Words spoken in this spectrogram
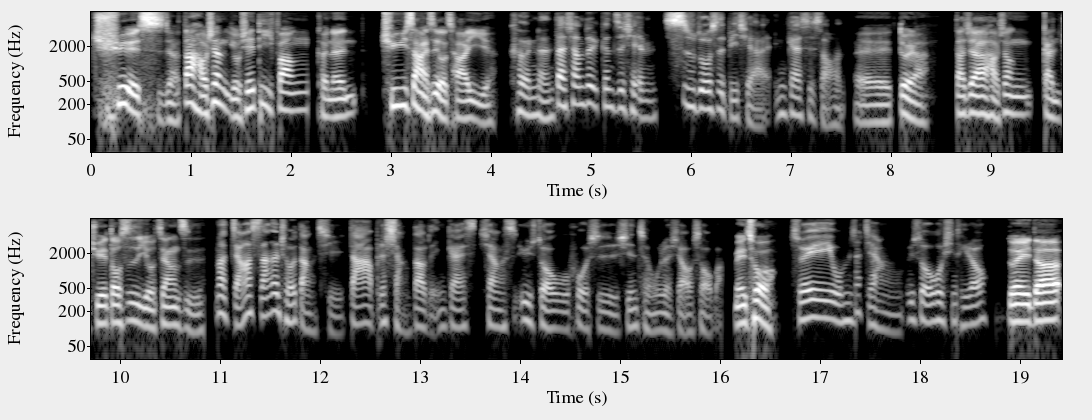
确实啊，但好像有些地方可能区域上还是有差异啊。可能，但相对跟之前四十多次比起来，应该是少很。诶，对啊，大家好像感觉都是有这样子。那讲到三个球档期，大家比较想到的应该是像是预售屋或是新成屋的销售吧。没错，所以我们在讲预售屋或新提喽。对的。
